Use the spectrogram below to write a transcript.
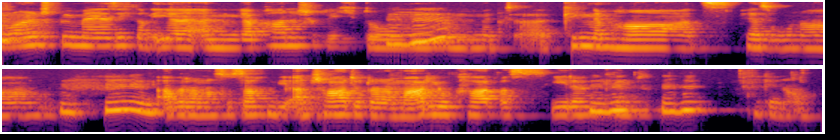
so rollenspielmäßig, dann eher in japanische Richtung, Mhm. mit äh, Kingdom Hearts, Persona, Mhm. aber dann noch so Sachen wie Uncharted oder Mario Kart, was jeder Mhm. kennt. Mhm. Genau.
